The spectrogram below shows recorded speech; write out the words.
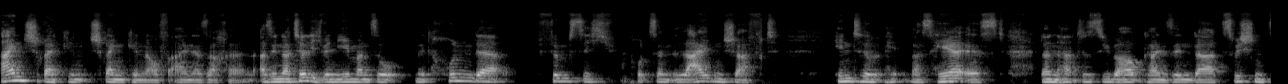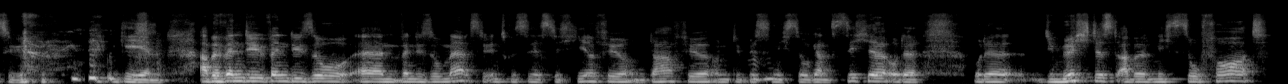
einschränken schränken auf eine Sache. Also natürlich, wenn jemand so mit 150 Prozent Leidenschaft hinter was her ist, dann hat es überhaupt keinen Sinn, dazwischen zu gehen. Aber wenn du, wenn du so, ähm, wenn du so merkst, du interessierst dich hierfür und dafür und du bist mhm. nicht so ganz sicher oder, oder du möchtest, aber nicht sofort,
